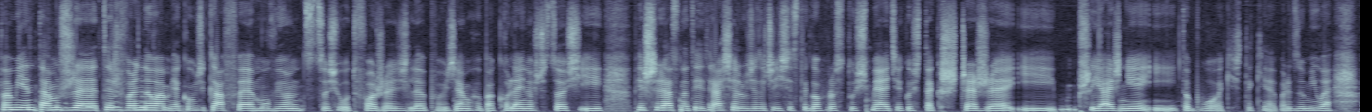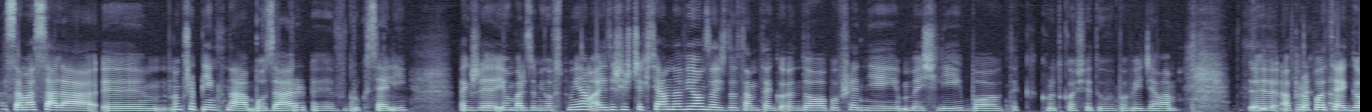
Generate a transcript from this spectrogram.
pamiętam, że też walnęłam jakąś gafę, mówiąc coś o utworze, źle powiedziałam chyba kolejność coś. I pierwszy raz na tej trasie ludzie zaczęli się z tego po prostu śmiać jakoś tak szczerze i przyjaźnie. I to było jakieś takie bardzo miłe. A sama sala, no przepiękna Bozar y, w Brukseli, Także ją bardzo miło wspominam, ale też jeszcze chciałam nawiązać do tamtego, do poprzedniej myśli, bo tak krótko się tu wypowiedziałam. Y, a propos tego,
